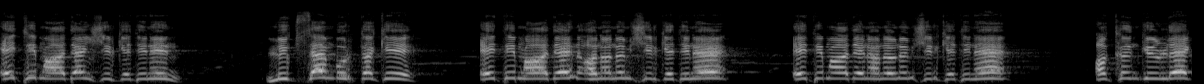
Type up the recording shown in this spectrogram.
Eti Maden Şirketi'nin Lüksemburg'daki Eti Maden Anonim Şirketi'ne Eti Maden Anonim Şirketi'ne Akın Gürlek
